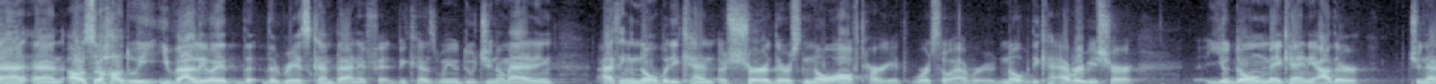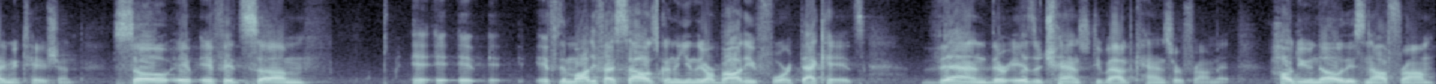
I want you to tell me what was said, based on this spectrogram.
And, and, also, how do we evaluate the, the risk and benefit? Because when you do genome editing, I think nobody can assure there's no off-target whatsoever. Nobody can ever be sure you don't make any other genetic mutation. So if, if it's um, if, if the modified cell is going to be in your body for decades, then there is a chance to develop cancer from it. How do you know it's not from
